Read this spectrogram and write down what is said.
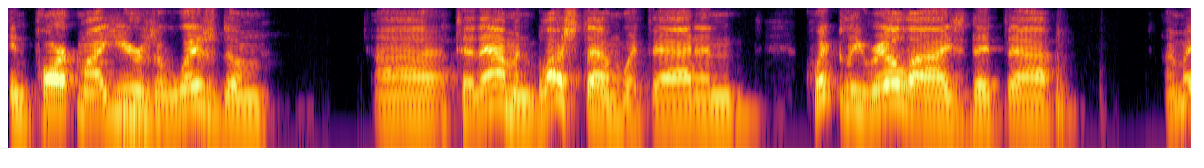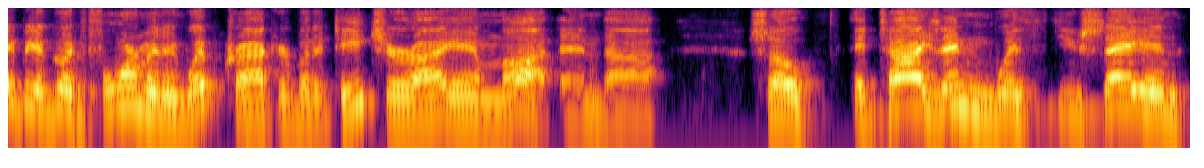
impart my years of wisdom uh, to them and bless them with that, and quickly realized that uh, I may be a good foreman and whip cracker, but a teacher I am not. And uh, so it ties in with you saying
